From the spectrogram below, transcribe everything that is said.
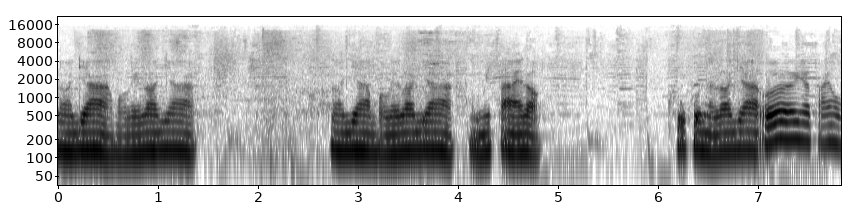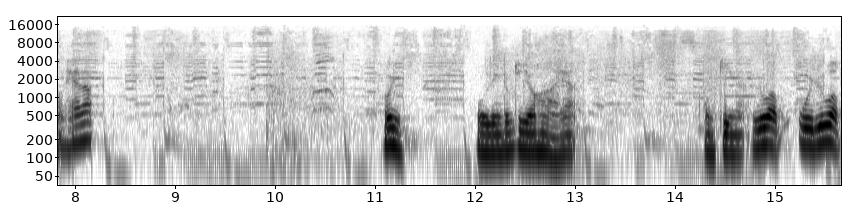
รอดยากบอกเลยรอดยากรอดยากบอกเลยรอดยากมันไม่ตายหรอกคู่คุณอะรอดยากเอ้ยจะตายของแท้แล้วอุ้ย โอ้ลิงทุกทีเอาหายอะของจริงอะรวบ อุ้ยรวบ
